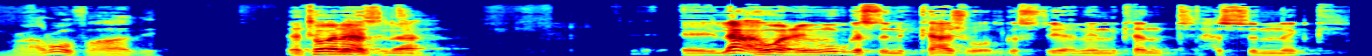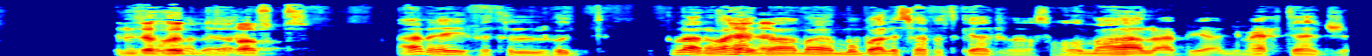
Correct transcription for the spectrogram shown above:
معروفة هذه. أنت هو نازله إيه لا هو يعني مو بقصد إنك كاجوال قصدي يعني إنك أنت تحس إنك in the hood. عرفت؟ أنا هي فتى ال hood لا أنا ما هي ما, ما مو على سالفة كاجوال أصلا ما ألعب يعني ما يحتاج.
